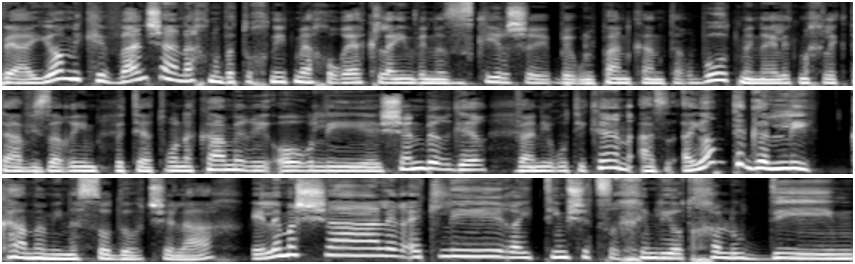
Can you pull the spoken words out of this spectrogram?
והיום, מכיוון שאנחנו בתוכנית מאחורי הקלעים, ונזכיר שבאולפן כאן תרבות, מנהלת מחלקת האביזרים בתיאטרון הקאמרי, אורלי שנברגר, ואני רותי קרן, אז היום תגלי כמה מן הסודות שלך. למשל, הראית לי רהיטים שצריכים להיות חלודים,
